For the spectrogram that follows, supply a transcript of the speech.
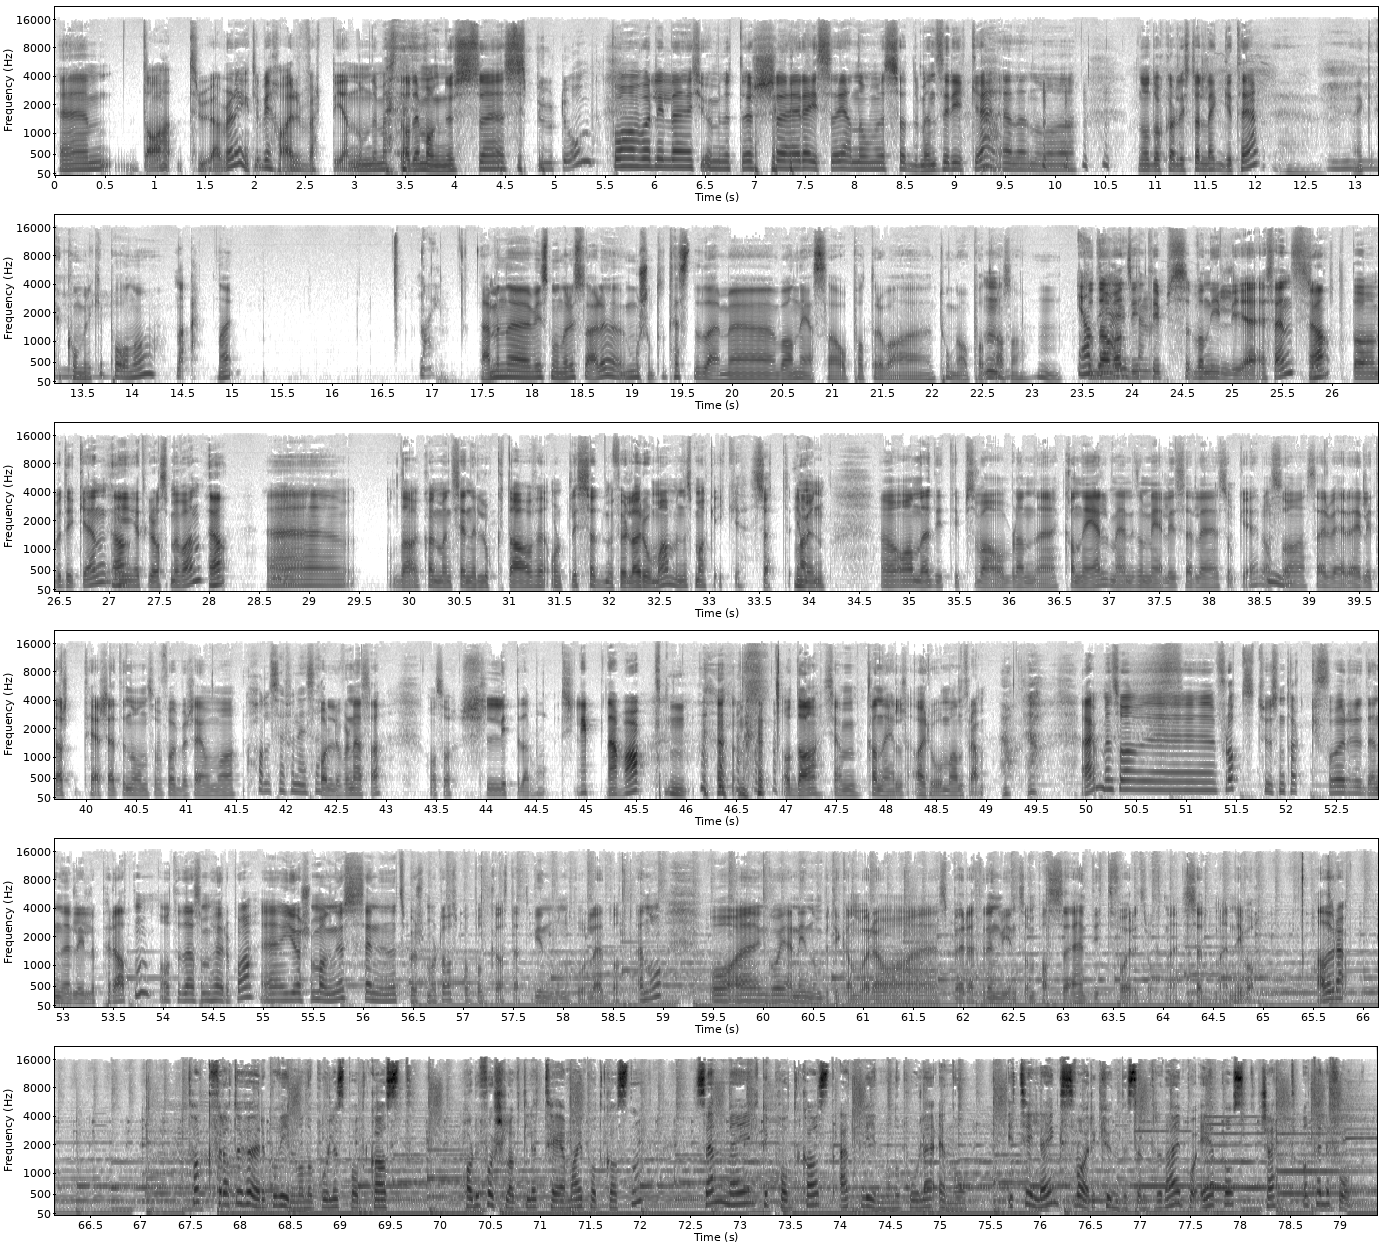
Um, da tror jeg vel egentlig vi har vært igjennom det meste av det Magnus eh, spurte om på vår lille 20 minutters eh, reise gjennom sødmens rike. Er det noe, noe dere har lyst til å legge til? Jeg, jeg kommer ikke på noe. Nei. Nei. Nei, men eh, hvis noen har lyst, så er det morsomt å teste det der med hva nesa oppfatter, og hva tunga oppfatter. Mm. Altså. Mm. Ja, Så da var ditt tips vaniljeessens Ja. på butikken Ja. i et glass med vann. Ja. Eh, da kan man kjenne lukta av ordentlig sødmefull aroma, men det smaker ikke søtt i Nei. munnen. Eh, og Anne, ditt tips var å blande kanel med liksom melis eller sukker, og så servere ei lita teskje til noen som får beskjed om å Holde seg for nesa. holde for nesa, og så slippe dem opp. Slipp dem opp! Mm. og da kommer kanelaromaen fram. Ja. Nei, men så eh, flott. Tusen takk for denne lille praten. Og til deg som hører på, eh, gjør som Magnus. Send inn et spørsmål til oss på podkast.vinmonopolet.no. Og eh, gå gjerne innom butikkene våre og eh, spør etter en vin som passer ditt foretrukne sødmenivå. Ha det bra. Takk for at du hører på Vinmonopolets podkast. Har du forslag til et tema i podkasten? Send mail til podkast. I tillegg svarer kundesenteret deg på e-post, chat og telefon.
